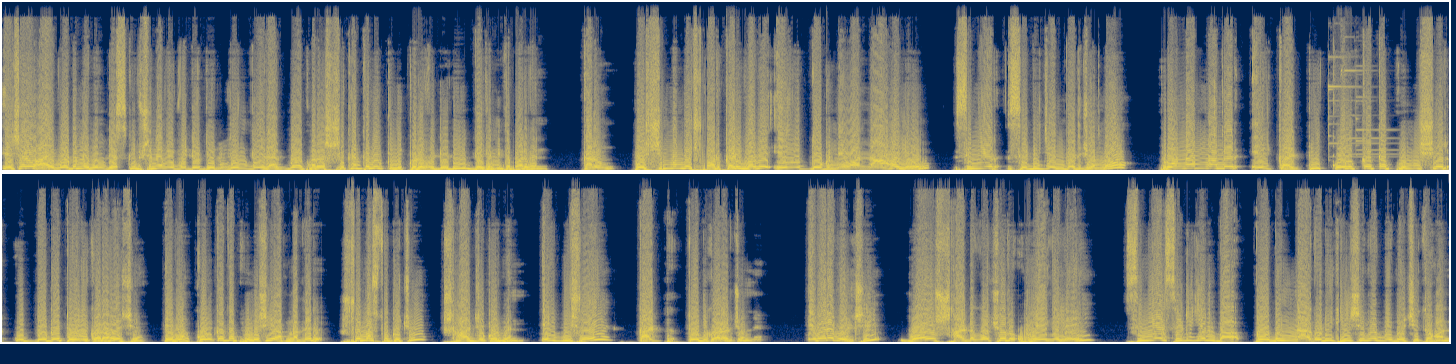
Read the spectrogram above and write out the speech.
এছাড়াও আই বটন এবং ডেসক্রিপশনে আমি ভিডিওটির লিঙ্ক দিয়ে রাখব। আপনারা সেখান থেকেও ক্লিক করে ভিডিওটি দেখে নিতে পারবেন। কারণ পশ্চিমবঙ্গে সরকারিভাবে এই উদ্যোগ নেওয়া না হলেও সিনিয়র সিটিজেনদের জন্য প্রণাম নামের এই কার্ডটি কলকাতা পুলিশের উদ্যোগে তৈরি করা হয়েছে এবং কলকাতা পুলিশই আপনাদের সমস্ত কিছু সাহায্য করবেন এই বিষয়ে কার্ড তৈরি করার জন্য। এবারে বলছি, বয়স ষাট বছর হয়ে গেলেই সিনিয়র সিটিজেন বা প্রবীণ নাগরিক হিসেবে বিবেচিত হন।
